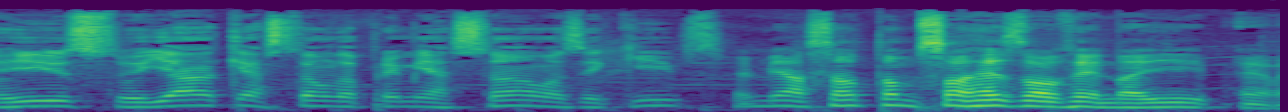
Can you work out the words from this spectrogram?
Isso, e a questão da premiação, as equipes? Premiação estamos só resolvendo aí. É,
